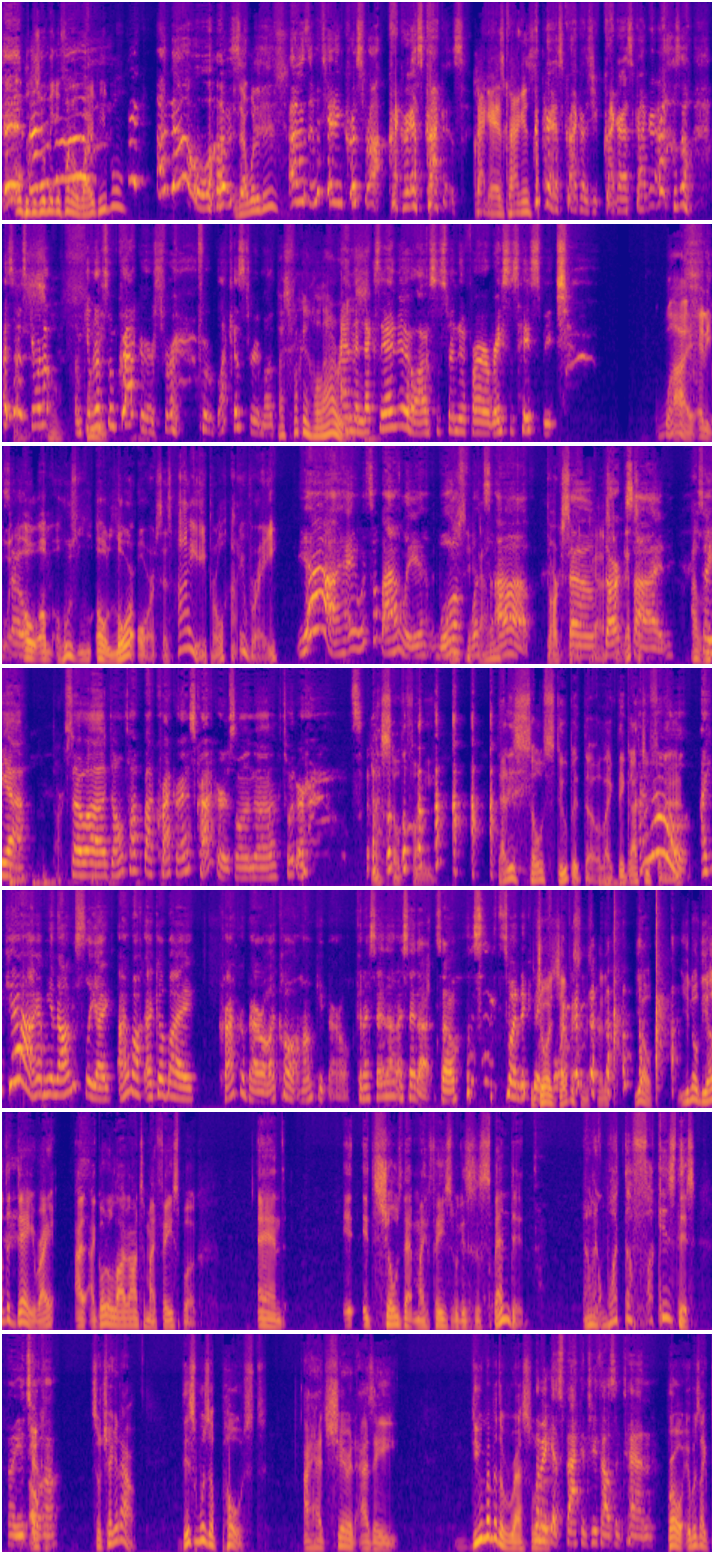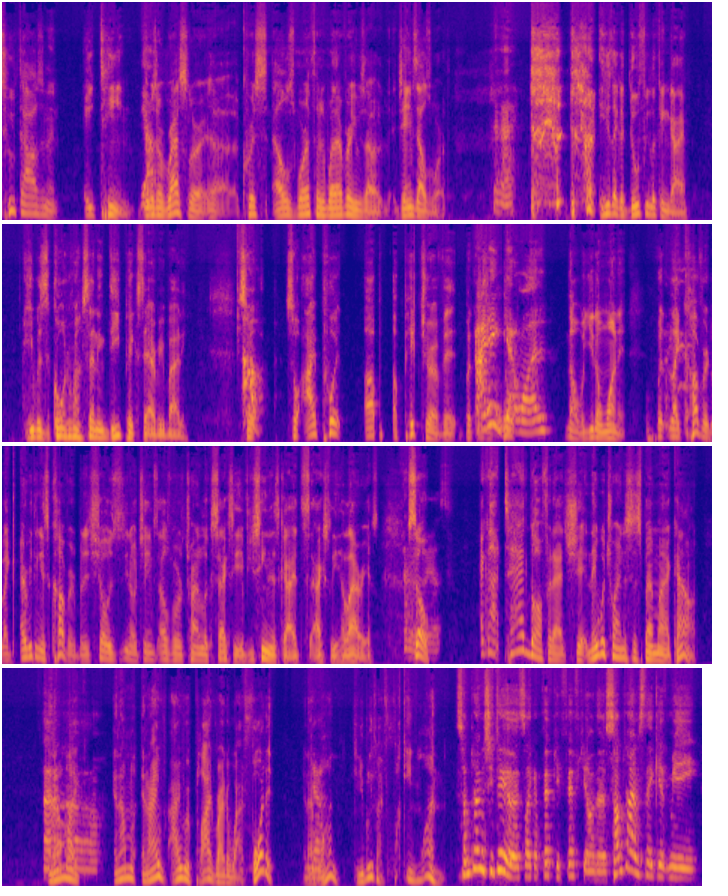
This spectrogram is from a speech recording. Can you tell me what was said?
Oh, because you're making fun of white people? I know. I was Is that what it is? I was imitating Chris Rock. Cracker ass crackers. Crackers, crackers. Cracker ass crackers. You cracker ass cracker. So I was giving up. So I'm giving up some crackers for for Black History Month. That's fucking hilarious. And the next thing I knew, I was suspended for a racist hate speech. Why? Anyway. So- oh, um, who's oh Lore Orr says hi, April. Hi, Ray. yeah. Hey, what's up, Allie? What's Ally? up? Dark side. So dark That's a- side. I So, like yeah. that. So uh, don't talk about cracker ass crackers on uh, Twitter. So- that's so funny. that is so stupid though. Like they got you for that. I yeah. I mean, honestly, I I walk. I go by Cracker Barrel. I call it Honky Barrel. Can I say that? I say that. So it's my nickname. George. Jefferson said it. Yo, you know, the other day, right? I, I go to log on to my Facebook and it, it shows that my Facebook is suspended. And I'm like, what the fuck is this? Oh, you too, Okay. huh? So check it out. This was a post I had shared as a. Do you remember the wrestler? Let me guess. Back in 2010. Bro, it was like 2018. Yeah. There was a wrestler, uh, Chris Ellsworth or whatever. He was uh, James Ellsworth. Okay. He's like a doofy looking guy. He was going around sending D pics to everybody. So Oh. so I put up a picture of it, but I didn't get one. No, well, you don't want it. But like covered, like everything is covered, but it shows, you know, James Ellsworth trying to look sexy. If you've seen this guy, it's actually hilarious. So- know who it is. I got tagged off of that shit and they were trying to suspend my account. and I'm like- Oh. And I'm and I I replied right away. I fought it and I won. Can you believe I fucking won? Sometimes you do. It's like a 50 50 on those. Sometimes they give me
